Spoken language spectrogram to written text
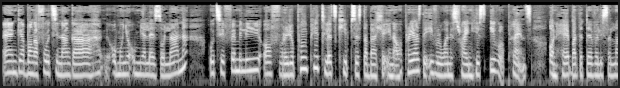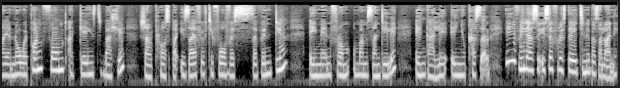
Eh ngiyabonga futhi nanga omunye umyalezo lana uthi family of Radio Pulpit let's keep Sister Bahle in our prayers. The evil one is trying his evil plans on her but the devil is a liar. No weapon formed against Bahle shall prosper. Isaiah 54 verse 17 amen from umamzandile engale eNewcastle. Ivillas ise Free State nebazalwane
